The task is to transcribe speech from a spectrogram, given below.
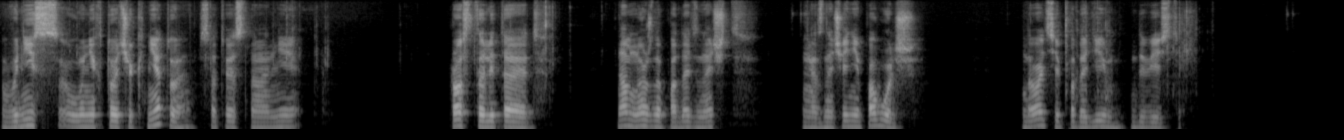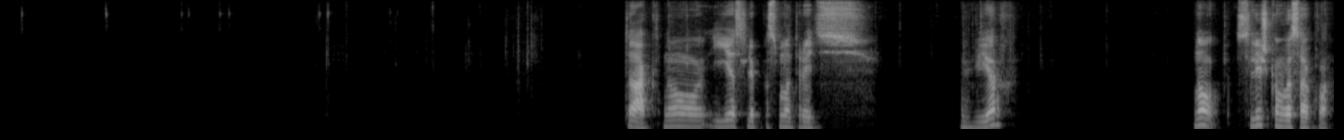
Вниз у них точек нету, соответственно, они просто летают. Нам нужно подать, значит, значение побольше. Давайте подадим 200. Так, ну, если посмотреть вверх, ну, слишком высоко.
